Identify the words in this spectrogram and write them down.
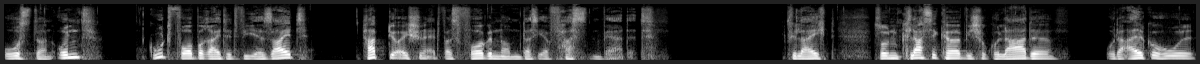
Ostern. Und gut vorbereitet wie ihr seid, habt ihr euch schon etwas vorgenommen, dass ihr fasten werdet. Vielleicht so ein Klassiker wie Schokolade oder Alkohol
